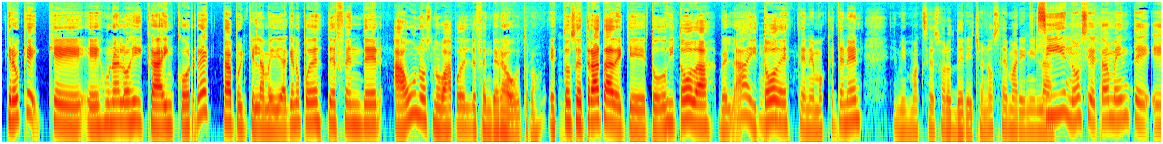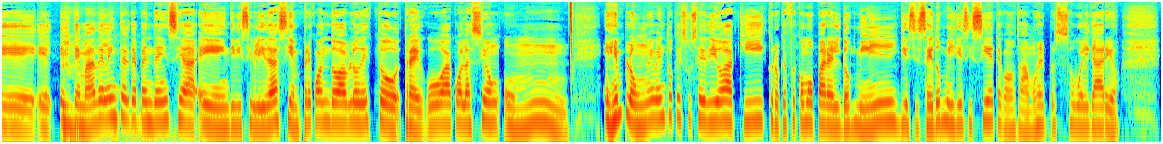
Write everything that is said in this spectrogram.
creo que, que, es una lógica incorrecta porque en la medida que no puedes defender a unos, no vas a poder defender a otros. Esto se trata de que todos y todas, ¿verdad? Y todos tenemos que tener el mismo acceso a los derechos. No sé, Marinila. Sí, no, ciertamente. Eh, el, tema de la interdependencia e indivisibilidad, siempre cuando hablo de esto, traigo a colación un ejemplo, un evento que sucedió aquí, creo que fue como para el 2016-2017, cuando estábamos en el proceso huelgario,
